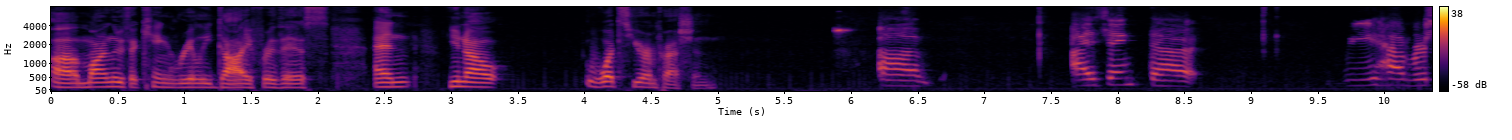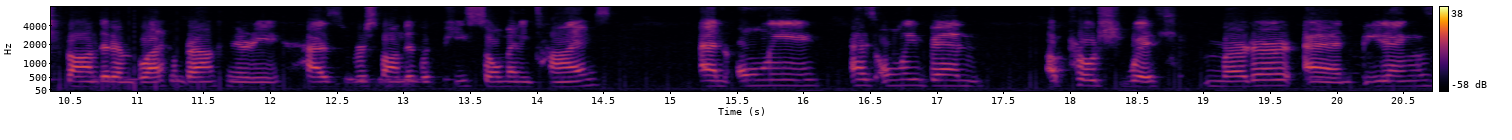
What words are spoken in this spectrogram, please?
uh, Martin Luther King really die for this? And you know, what's your impression? Um, I think that we have responded, and Black and Brown community has responded with peace so many times, and only has only been approached with murder and beatings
